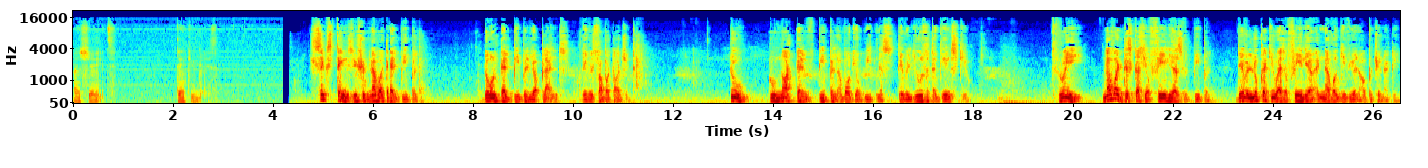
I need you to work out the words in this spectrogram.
and share it thank you guys Six things you should never tell people. Don't tell people your plans. They will sabotage it. Two, do not tell people about your weakness. They will use it against you. Three, never discuss your failures with people. They will look at you as a failure and never give you an opportunity.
